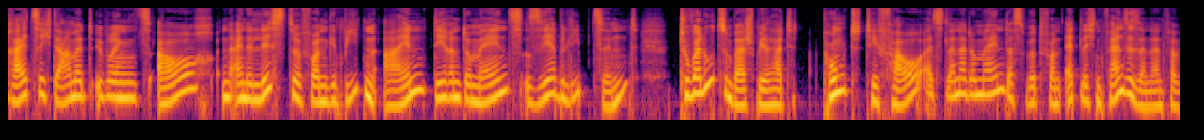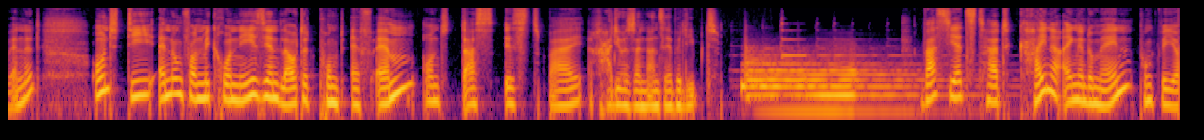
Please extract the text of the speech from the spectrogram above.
reiht sich damit übrigens auch in eine Liste von Gebieten ein, deren Domains sehr beliebt sind. Tuvalu zum Beispiel hat .tv als Länderdomain, das wird von etlichen Fernsehsendern verwendet. Und die Endung von Mikronesien lautet .fm und das ist bei Radiosendern sehr beliebt. Was jetzt hat keine eigene Domain. .wj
